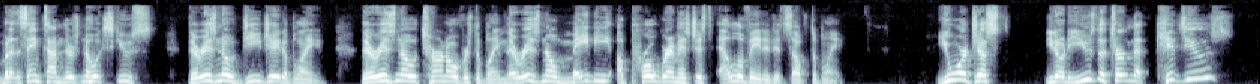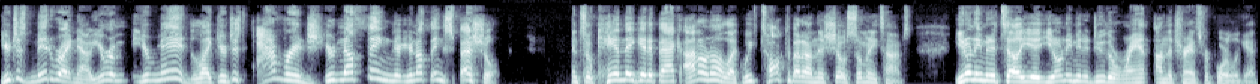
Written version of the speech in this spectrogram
But at the same time, there's no excuse. There is no DJ to blame. There is no turnovers to blame. There is no maybe a program has just elevated itself to blame you are just, you know, to use the term that kids use, you're just mid right now. You're a, you're mid, like you're just average. You're nothing. You're nothing special. And so, can they get it back? I don't know. Like we've talked about it on this show so many times. You don't need me to tell you. You don't need me to do the rant on the transfer portal again.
